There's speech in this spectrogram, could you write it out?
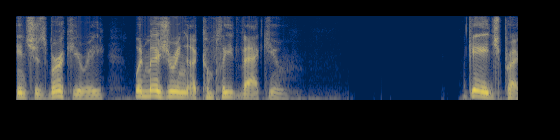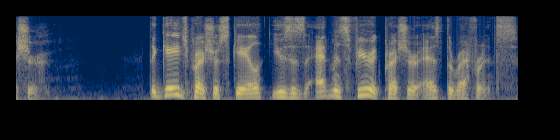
inches mercury when measuring a complete vacuum. Gauge pressure. The gauge pressure scale uses atmospheric pressure as the reference.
